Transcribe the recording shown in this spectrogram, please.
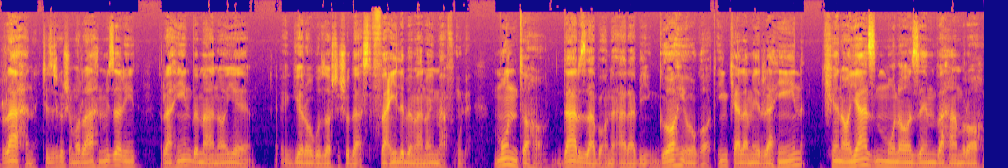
رهن. چیزی که شما رهن می‌ذارید رهین به معنای گرو گذاشته شده است. فعیل به معنای مفعوله. منتها در زبان عربی گاهی اوقات این کلمه رهین کنایه از ملازم و همراه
